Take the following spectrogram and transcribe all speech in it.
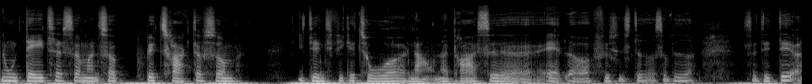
nogle data, som man så betragter som identifikatorer, navn, adresse, alder, fødselssted osv. Så det er der,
